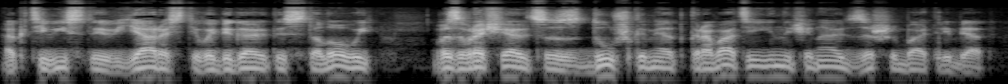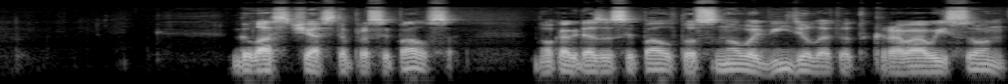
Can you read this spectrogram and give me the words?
Активисты в ярости выбегают из столовой, возвращаются с душками от кровати и начинают зашибать ребят. Глаз часто просыпался, но когда засыпал, то снова видел этот кровавый сон.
